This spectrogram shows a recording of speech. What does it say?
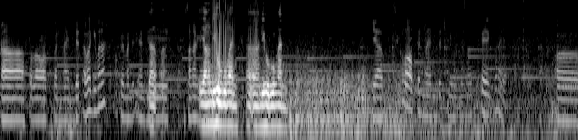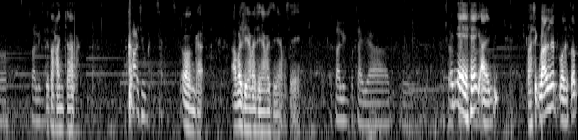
Ah, kalau open minded apa gimana? Open minded yang di pasangan gitu. yang di hubungan Heeh, di hubungan. Ya kalau open minded di hubungan tuh kayak gimana ya? Eh saling kita hancar. Enggak juga sih. oh enggak. Apa sih apa sih apa sih apa sih? Saling percaya gitu. Ngehek anjing. Klasik banget bangsat.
